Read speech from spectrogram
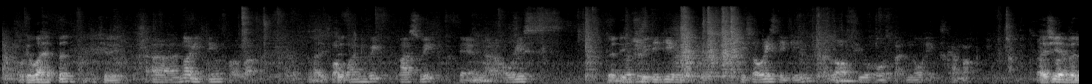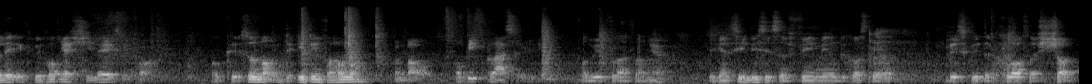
Okay, what happened actually? Uh, not eating for about Uh, it's for one week last week. Then uh, always The notice retreat. digging. She's always digging. A lot of few holes, but no eggs come out. So Has she ever laid eggs before? Yes, she lays before. Okay, so not eating for how long? About a week plus already. A week plus. Huh? Yeah. You can see this is a female because the basically the claws are short.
